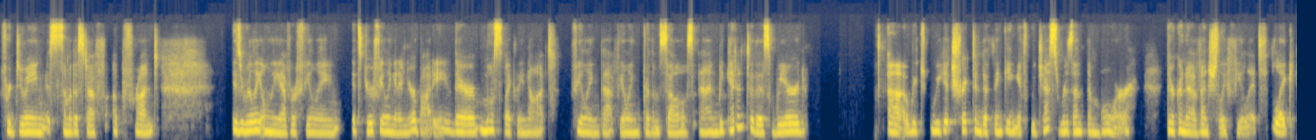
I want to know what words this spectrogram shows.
for doing some of the stuff up front is really only ever feeling it's you're feeling it in your body. They're most likely not feeling that feeling for themselves. And we get into this weird uh, we we get tricked into thinking if we just resent them more they're going to eventually feel it. Like,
